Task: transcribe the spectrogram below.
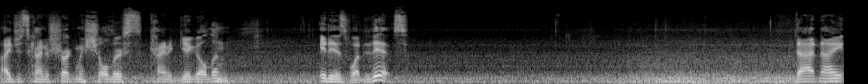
I just kind of shrugged my shoulders, kind of giggled, and it is what it is. That night,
